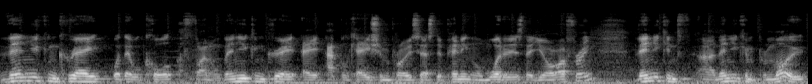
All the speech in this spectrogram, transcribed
then you can create what they will call a funnel. Then you can create a application process depending on what it is that you're offering. Then you can uh, then you can promote.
